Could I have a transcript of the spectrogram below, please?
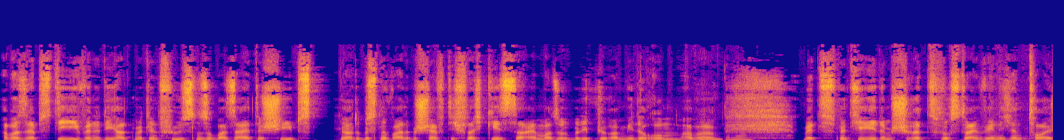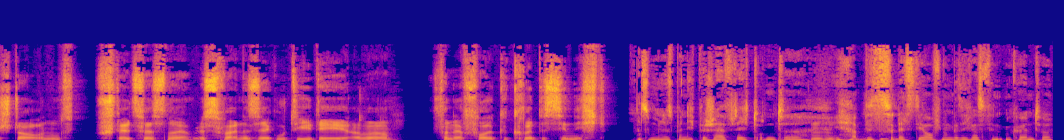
Aber selbst die, wenn du die halt mit den Füßen so beiseite schiebst, ja, du bist eine Weile beschäftigt. Vielleicht gehst du einmal so über die Pyramide rum, aber Mhm, genau. mit, mit jedem Schritt wirst du ein wenig enttäuschter und stellst fest, ne, es war eine sehr gute Idee, aber von Erfolg gekrönt ist sie nicht. Zumindest bin ich beschäftigt und äh, Mhm. ja, bis zuletzt die Hoffnung, dass ich was finden könnte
